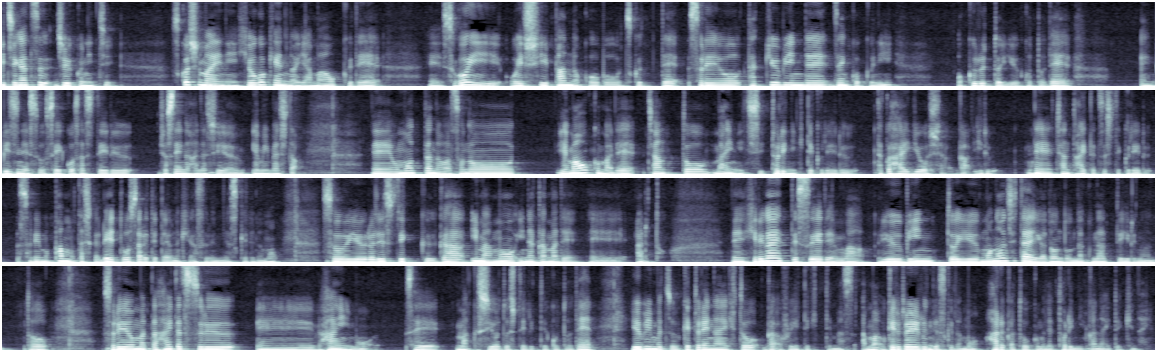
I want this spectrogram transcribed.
1月19日少し前に兵庫県の山奥で、えー、すごい美味しいパンの工房を作ってそれを宅急便で全国に送るということで、えー、ビジネスを成功させている女性の話を読みました。で思ったのはその山奥までちゃんと毎日取りに来てくれる宅配業者がいるでちゃんと配達してくれるそれもパンも確か冷凍されてたような気がするんですけれどもそういうロジスティックが今も田舎まで、えー、あると。で翻ってスウェーデンは郵便というもの自体がどんどんなくなっているのとそれをまた配達する、えー、範囲もうまくしようとしているということで郵便物を受け取れない人が増えてきてます。あまあ受け取れるんですけどもはるか遠くまで取りに行かないといけない。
